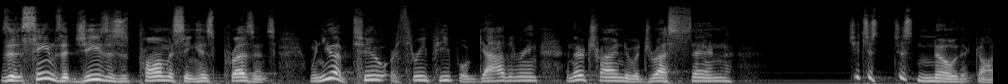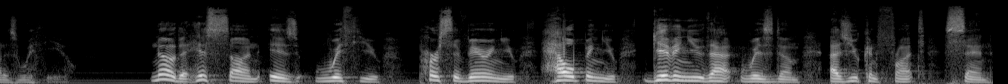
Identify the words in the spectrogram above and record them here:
is that it seems that Jesus is promising his presence. When you have two or three people gathering and they're trying to address sin, you just, just know that God is with you. Know that his son is with you, persevering you, helping you, giving you that wisdom as you confront sin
